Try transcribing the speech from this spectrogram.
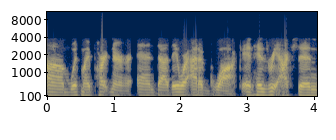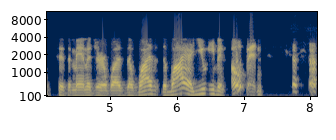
um, with my partner, and uh, they were at a guac, and his reaction to the manager was, "The why? The why are you even open?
